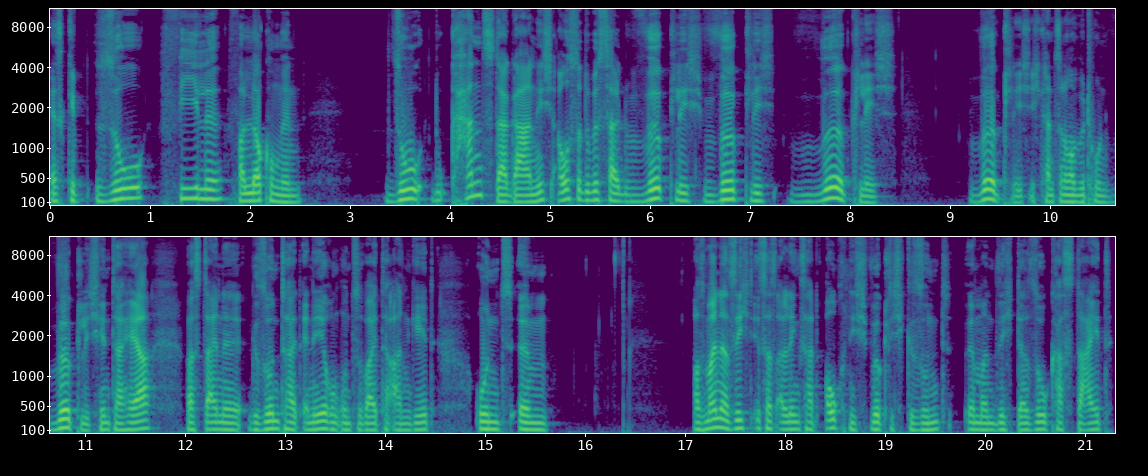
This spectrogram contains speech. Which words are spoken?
Es gibt so viele Verlockungen. So, du kannst da gar nicht, außer du bist halt wirklich, wirklich, wirklich, wirklich, ich kann es nochmal betonen, wirklich hinterher, was deine Gesundheit, Ernährung und so weiter angeht. Und ähm, aus meiner Sicht ist das allerdings halt auch nicht wirklich gesund, wenn man sich da so kasteit,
